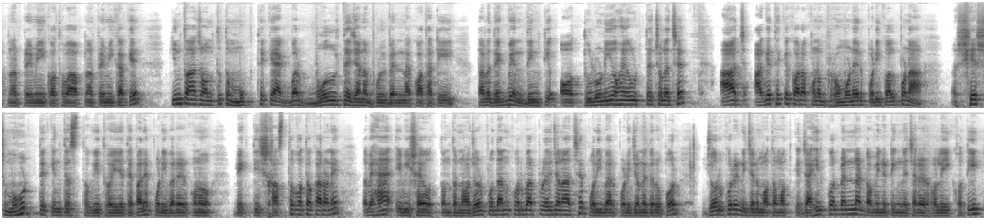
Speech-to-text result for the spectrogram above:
আপনার প্রেমিক অথবা আপনার প্রেমিকাকে। কিন্তু আজ অন্তত মুখ থেকে একবার বলতে যেন ভুলবেন না কথাটি। তাহলে দেখবেন দিনটি অতুলনীয় হয়ে উঠতে চলেছে। আজ আগে থেকে করা কোনো ভ্রমণের পরিকল্পনা শেষ মুহূর্তে কিন্তু স্থগিত হয়ে যেতে পারে পরিবারের কোনো ব্যক্তির স্বাস্থ্যগত কারণে। তবে হ্যাঁ এ বিষয়ে অত্যন্ত নজর প্রদান করবার প্রয়োজন আছে। পরিবার পরিজনেদের উপর জোর করে নিজের মতামতকে জাহির করবেন না। ডমিনেটিং নেচারের হলেই ক্ষতি।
